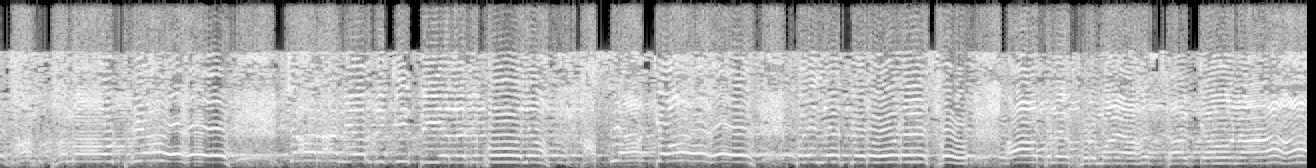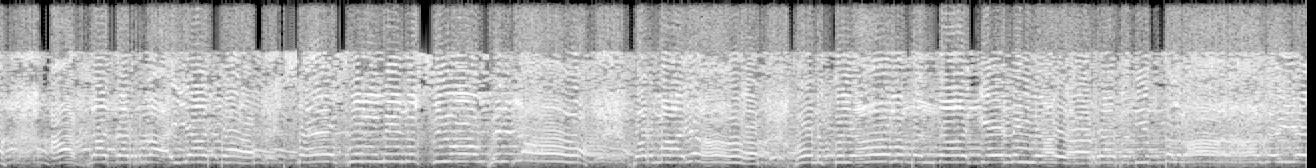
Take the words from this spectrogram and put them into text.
تھم تھما اٹھیا ہے۔ چارا نے ارد کی لجپال ہسیا کیوں ہے؟ پہلے تو رو رہے سو آپ نے فرمایا ہسا کیوں نہ؟ آخا در تھا. سیف من سیوف اللہ. فرمایا ہوں کوئی عام بندہ اگے نہیں آیا. رب دی تلوار آ گئی ہے.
